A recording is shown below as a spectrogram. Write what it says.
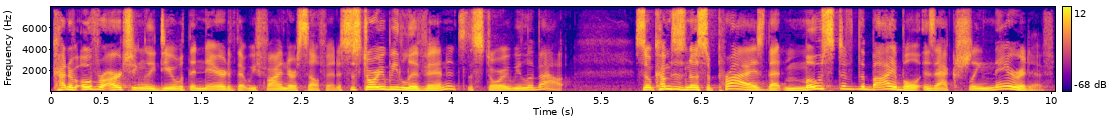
kind of overarchingly deal with the narrative that we find ourselves in. It's the story we live in, it's the story we live out. So it comes as no surprise that most of the Bible is actually narrative,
